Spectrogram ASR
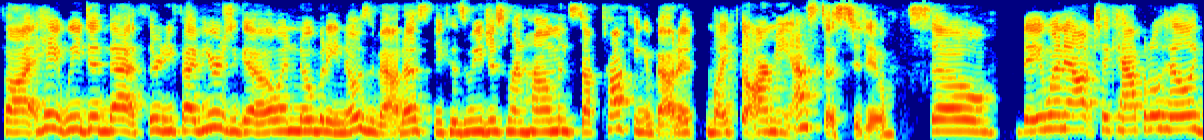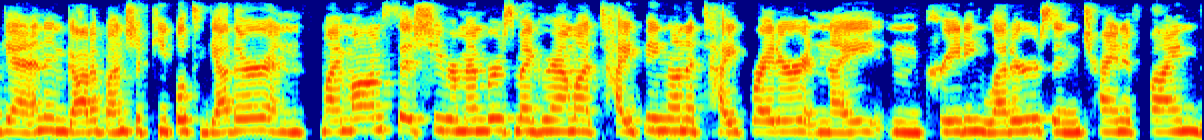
thought, hey, we did that 35 years ago and nobody knows about us because we just went home and stopped talking about it like the Army asked us to do. So they went out to Capitol Hill again and got a bunch of people together. And my mom says she remembers my grandma typing on a typewriter at night and creating letters and trying to find,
